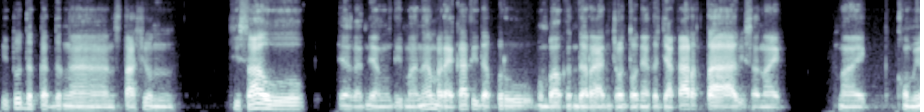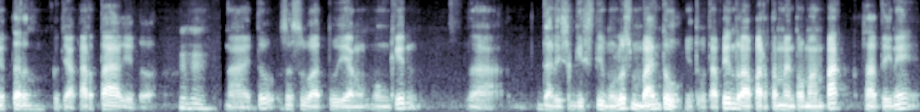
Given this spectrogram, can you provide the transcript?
itu dekat dengan stasiun Cisauk, ya kan yang di mana mereka tidak perlu membawa kendaraan contohnya ke Jakarta bisa naik naik komuter ke Jakarta gitu. Mhm. nah itu sesuatu yang mungkin nah dari segi stimulus membantu gitu. Tapi untuk apartemen Tomampak saat ini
